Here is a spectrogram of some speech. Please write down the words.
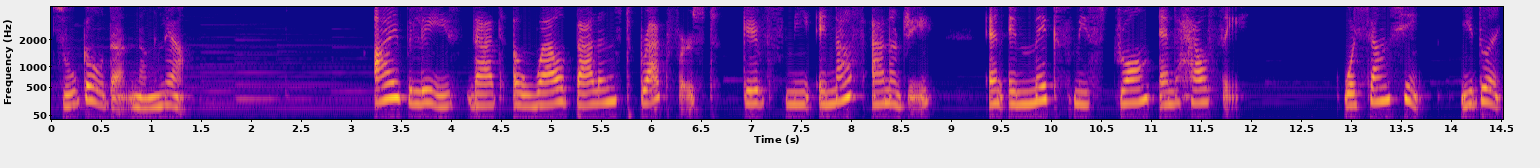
足够的能量。I believe that a well-balanced breakfast gives me enough energy and it makes me strong and healthy. 我相信一顿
